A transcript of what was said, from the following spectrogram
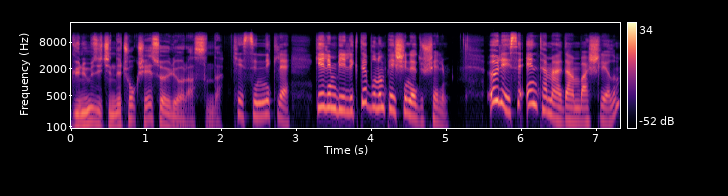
günümüz içinde çok şey söylüyor aslında. Kesinlikle. Gelin birlikte bunun peşine düşelim. Öyleyse en temelden başlayalım.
